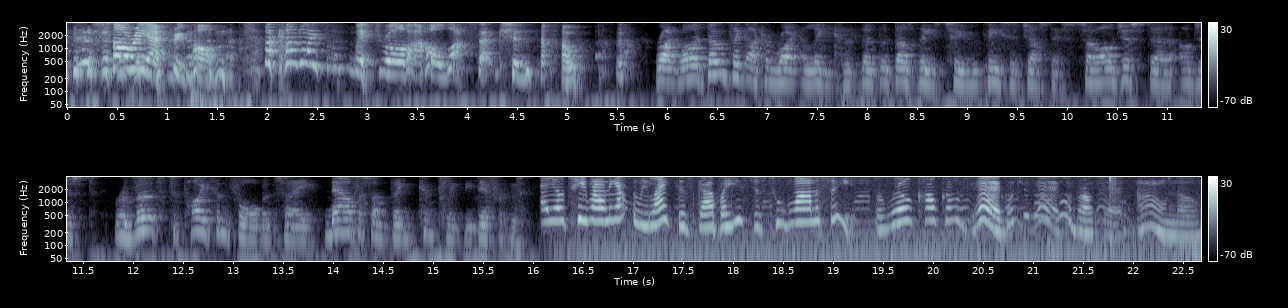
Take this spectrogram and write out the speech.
Sorry, everyone. I kind of like to withdraw that whole last section now. Right, well, I don't think I can write a link that, that, that does these two pieces justice. So I'll just uh, I'll just revert to Python form and say now for something completely different. Hey, yo, T. Roney, I really like this guy, but he's just too blind to see it. For real, Coko? Dag, what you gonna do about that? I don't know.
